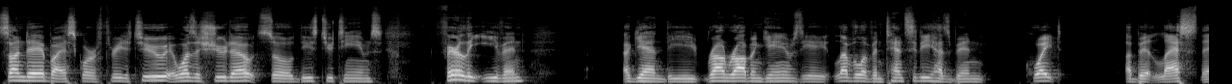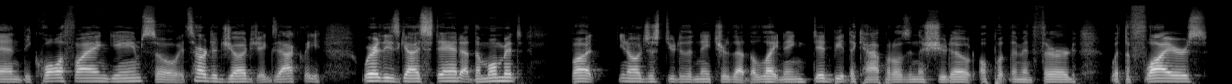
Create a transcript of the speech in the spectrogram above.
Sunday by a score of three to two. It was a shootout, so these two teams fairly even. Again, the round robin games, the level of intensity has been quite a bit less than the qualifying games, so it's hard to judge exactly where these guys stand at the moment. But, you know, just due to the nature that the Lightning did beat the Capitals in the shootout, I'll put them in third with the Flyers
